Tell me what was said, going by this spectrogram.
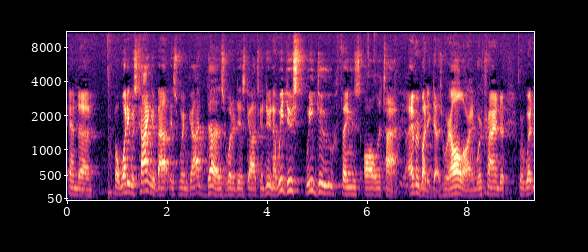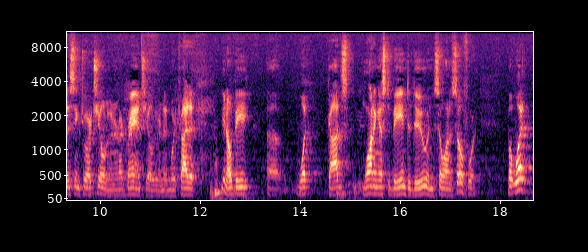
And uh, But what he was talking about is when God does what it is God's going to do. Now we do we do things all the time. Everybody does. We all are, and we're trying to we're witnessing to our children and our grandchildren, and we're trying to, you know, be uh, what God's wanting us to be and to do, and so on and so forth. But what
